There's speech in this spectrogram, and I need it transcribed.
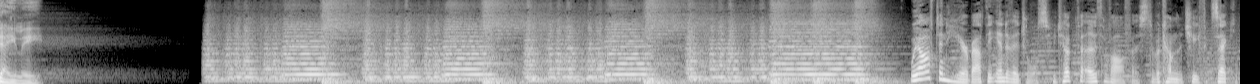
Daily. We often hear about the individuals who took the oath of office to become the chief executive.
